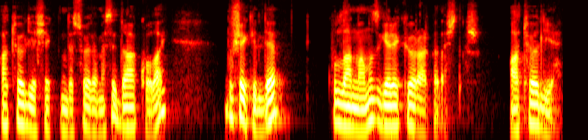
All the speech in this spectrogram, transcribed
Atölye şeklinde söylemesi daha kolay. Bu şekilde kullanmamız gerekiyor arkadaşlar. Atölye.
